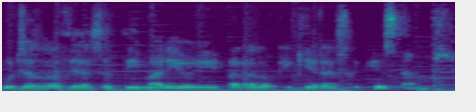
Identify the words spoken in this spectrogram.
Muchas gracias a ti, Mario, y para lo que quieras, aquí estamos.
